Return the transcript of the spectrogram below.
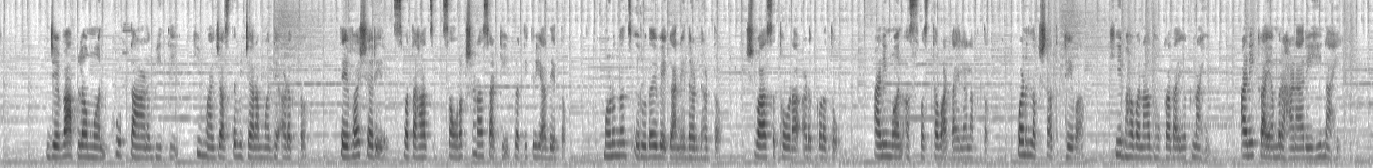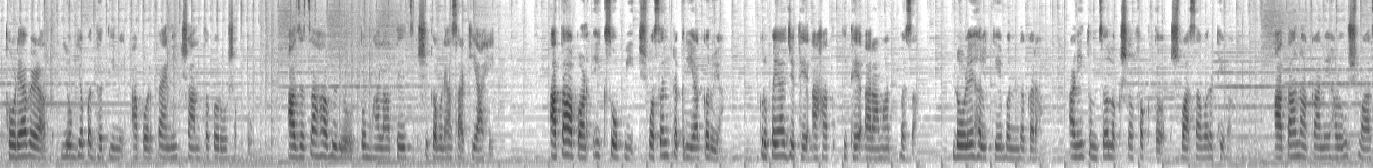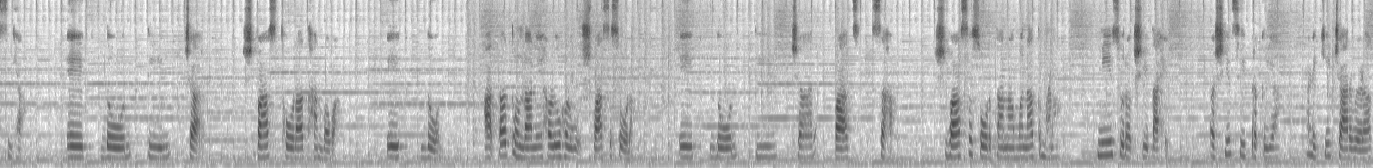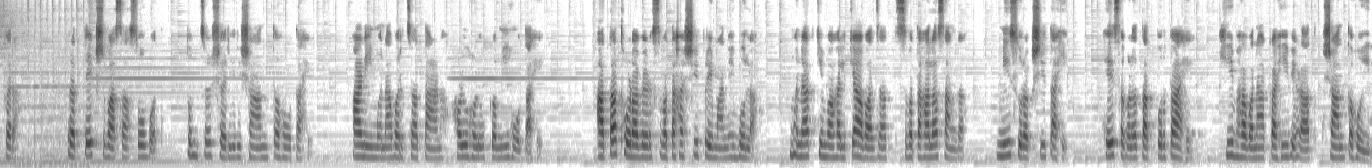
जेव्हा आपलं मन खूप ताण भीती किंवा जास्त विचारांमध्ये अडकतं तेव्हा शरीर स्वतःच संरक्षणासाठी प्रतिक्रिया देतं. म्हणूनच हृदय वेगाने धडधडतं. श्वास थोडा अडकळतो. आणि मन अस्वस्थ वाटायला लागतं. पण लक्षात ठेवा ही भावना धोकादायक नाही आणि कायम राहणारीही नाही. थोड्या वेळात योग्य पद्धतीने आपण पॅनिक शांत करू शकतो. आजचा हा व्हिडिओ तुम्हाला तेच शिकवण्यासाठी आहे. आता आपण एक सोपी श्वसन प्रक्रिया करूया. कृपया जिथे आहात तिथे आरामात बसा. डोळे हलके बंद करा आणि तुमचं लक्ष फक्त श्वासावर ठेवा. आता नाकाने हळू श्वास घ्या. एक दोन तीन चार. श्वास थोडा थांबवा. एक दोन. आता तोंडाने हळूहळू श्वास सोडा. एक दोन तीन चार पाच सहा. श्वास सोडताना मनात म्हणा मी सुरक्षित आहे. अशीच ही प्रक्रिया आणखी चार वेळा करा. प्रत्येक श्वासासोबत तुमचं शरीर शांत होत आहे आणि मनावरचा ताण हळूहळू कमी होत आहे. आता थोडा वेळ स्वतःशी प्रेमाने बोला. मनात किंवा हलक्या आवाजात स्वतःला सांगा मी सुरक्षित आहे. हे सगळं तात्पुरतं आहे. ही भावना काही वेळात शांत होईल.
